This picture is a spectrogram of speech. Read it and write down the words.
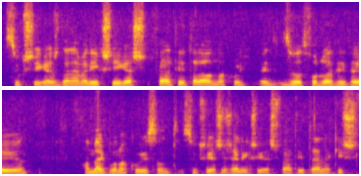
szükséges, de nem elégséges feltétele annak, hogy egy zöld fordulat létrejön. Ha megvan, akkor viszont szükséges és elégséges feltételnek is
